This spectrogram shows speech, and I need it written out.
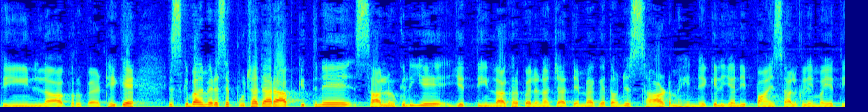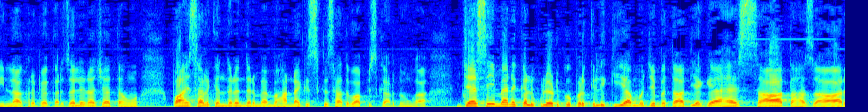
تین لاکھ روپے، ٹھیک ہے۔ اس کے بعد میرے سے پوچھا جا رہا ہے، آپ کتنے سالوں کے لیے یہ تین لاکھ روپے لینا چاہتے ہیں؟ میں کہتا ہوں جی ساٹھ مہینے کے لیے یعنی پانچ سال کے لیے میں یہ تین لاکھ روپے قرضہ لینا چاہتا ہوں۔ پانچ سال کے اندر اندر میں ماہانہ کس کے ساتھ واپس کر دوں گا؟ جیسے ہی میں نے کیلکولیٹ کے اوپر کلک کیا، مجھے بتا دیا گیا ہے، سات ہزار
